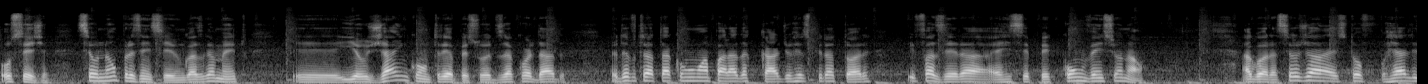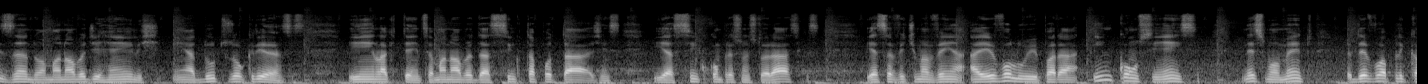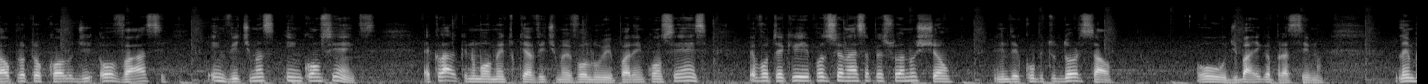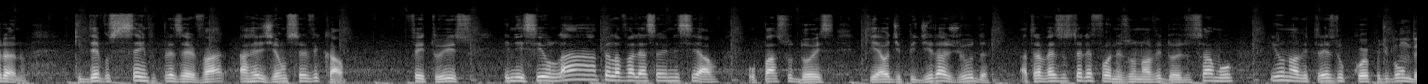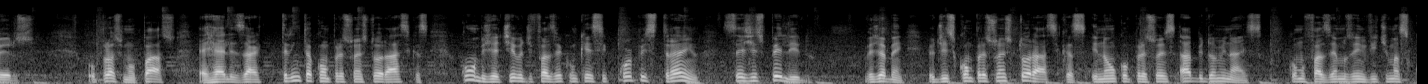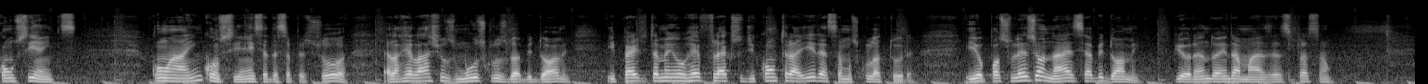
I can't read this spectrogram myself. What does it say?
Ou seja, se eu não presenciei o um engasgamento eh, e eu já encontrei a pessoa desacordada, eu devo tratar como uma parada cardiorrespiratória e fazer a RCP convencional. Agora, se eu já estou realizando uma manobra de Henlich em adultos ou crianças e em lactentes, a manobra das cinco tapotagens e as cinco compressões torácicas, e essa vítima venha a evoluir para a inconsciência, nesse momento eu devo aplicar o protocolo de OVACE em vítimas inconscientes. É claro que no momento que a vítima evoluir para a inconsciência, eu vou ter que posicionar essa pessoa no chão, em decúbito dorsal ou de barriga para cima. Lembrando que devo sempre preservar a região cervical. Feito isso, inicio lá pela avaliação inicial, o passo 2, que é o de pedir ajuda através dos telefones 192 do SAMU e 193 do Corpo de Bombeiros. O próximo passo é realizar 30 compressões torácicas com o objetivo de fazer com que esse corpo estranho seja expelido. Veja bem, eu disse compressões torácicas e não compressões abdominais, como fazemos em vítimas conscientes. Com a inconsciência dessa pessoa, ela relaxa os músculos do abdômen e perde também o reflexo de contrair essa musculatura. E eu posso lesionar esse abdômen, piorando ainda mais a situação.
